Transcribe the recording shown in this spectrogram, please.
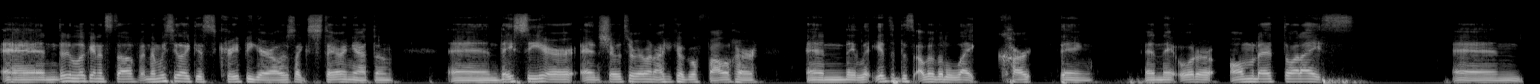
And they're looking at stuff, and then we see like this creepy girl just like staring at them. And they see her, and Shotaro and Akiko go follow her. and they get to this other little like cart thing, and they order omelette rice, and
